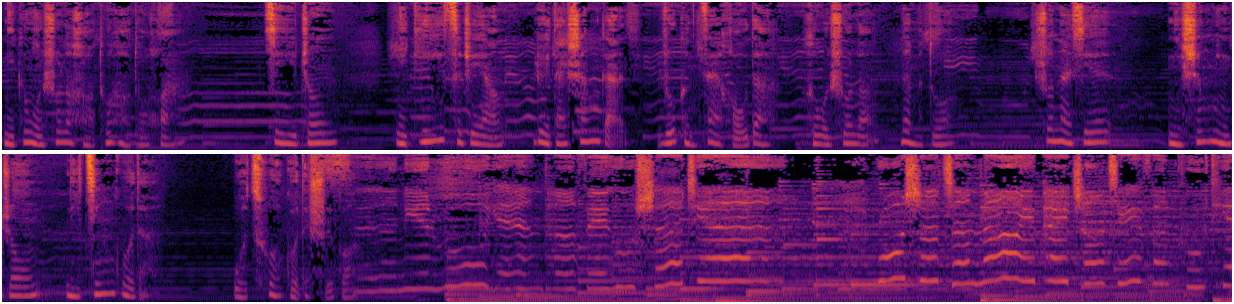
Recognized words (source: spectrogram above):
你跟我说了好多好多话。记忆中，你第一次这样略带伤感、如鲠在喉的和我说了那么多，说那些你生命中你经过的、我错过的时光。思念如烟，它飞舞舌尖。若是真爱配尝几分苦甜，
